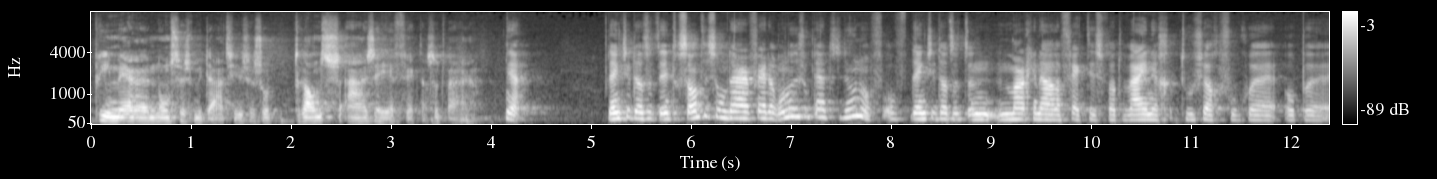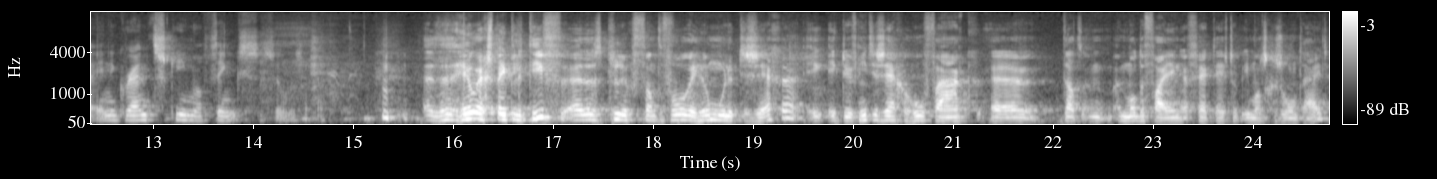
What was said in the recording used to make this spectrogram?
primaire nonsensmutatie. Dus een soort trans-ASE-effect als het ware. Ja. Denkt u dat het interessant is om daar verder onderzoek naar te doen? Of, of denkt u dat het een marginaal effect is wat weinig toe voegen op, uh, in the grand scheme of things, zullen we zeggen? Heel erg speculatief. Uh, dat is natuurlijk van tevoren heel moeilijk te zeggen. Ik, ik durf niet te zeggen hoe vaak uh, dat een, modifying effect heeft op iemands gezondheid.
